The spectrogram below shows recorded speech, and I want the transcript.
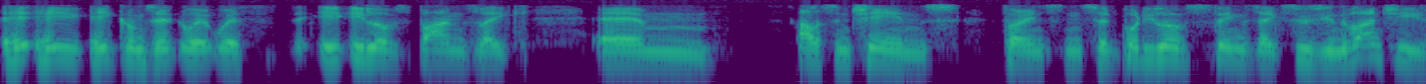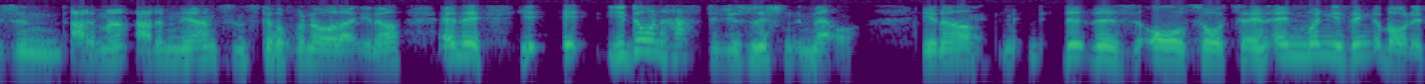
he, he he comes into it with he, he loves bands like um, Alice in Chains, for instance, but he loves things like Siouxsie and the Banshees and Adam Adam Nance and stuff and all that. You know, and it, it, you don't have to just listen to metal. You know, right. there's all sorts. And, and when you think about it,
